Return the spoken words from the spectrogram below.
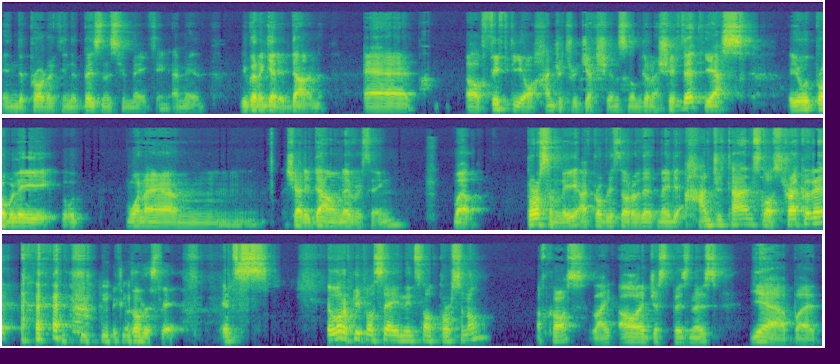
in the product in the business you're making i mean you're going to get it done and uh, 50 or 100 rejections, I'm going to shift it. Yes, you would probably would want to um, shut it down, everything. Well, personally, I probably thought of that maybe a 100 times, lost track of it. because obviously, it's a lot of people saying it's not personal, of course, like, oh, it's just business. Yeah, but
